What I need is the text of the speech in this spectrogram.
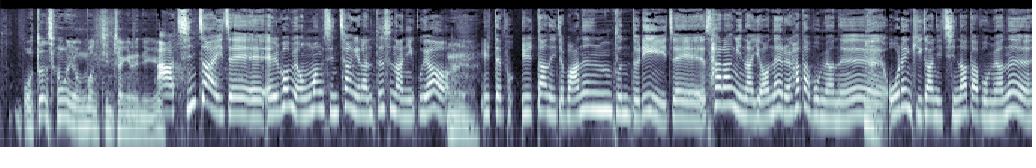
어떤 상황이 엉망진창이라는 얘기예요? 아, 진짜 이제 앨범이 엉망진창이란 뜻은 아니고요. 네. 일단, 일단은 이제 많은 분들이 이제 사랑이나 연애를 하다 보면은 네. 오랜 기간이 지나다 보면은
